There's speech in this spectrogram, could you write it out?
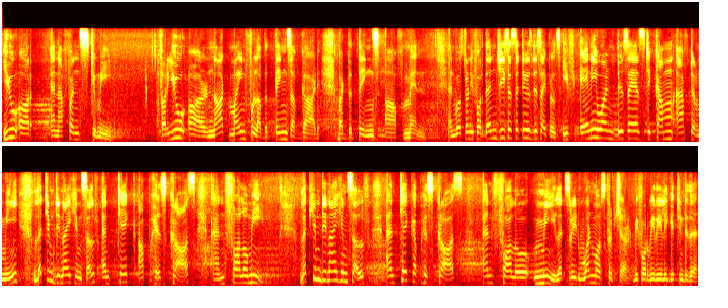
You are an offense to me. For you are not mindful of the things of God, but the things of men. And verse 24 Then Jesus said to his disciples, If anyone desires to come after me, let him deny himself and take up his cross and follow me. Let him deny himself and take up his cross and follow me. Let's read one more scripture before we really get into the,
